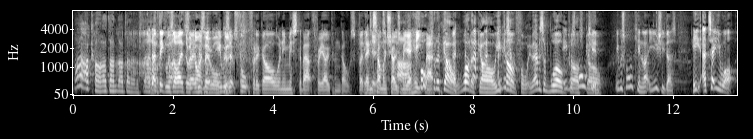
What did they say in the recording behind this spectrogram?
Nightmare. I, I can't. I don't. I don't understand. I don't think it was either So a he was, nightmare at, or he was good. at fault for the goal when he missed about three open goals. But then did. someone shows me Oh, a heat fault map. for the goal. What a goal! You was can't a- fault him. That was a world class goal. He was walking like he usually does. He, I tell you what,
